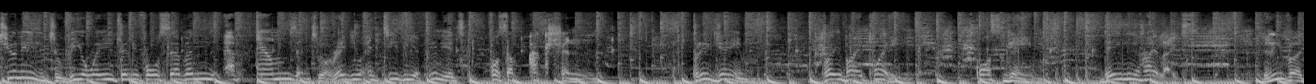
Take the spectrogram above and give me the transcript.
Tune in to VOA 24 7 FMs and to our radio and TV affiliates for some action. Pre game, play by play, post game, daily highlights, delivered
